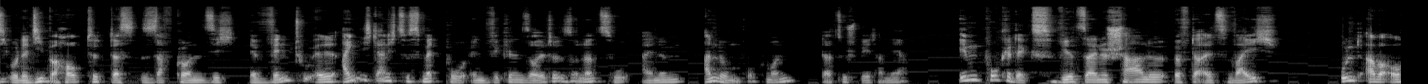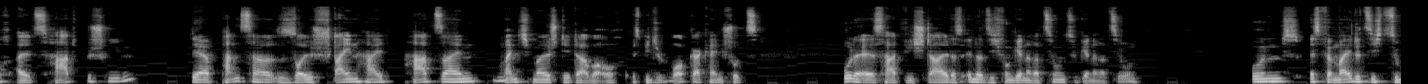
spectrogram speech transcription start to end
die oder die behauptet, dass Safcon sich eventuell eigentlich gar nicht zu Smetpo entwickeln sollte, sondern zu einem anderen Pokémon. Dazu später mehr. Im Pokédex wird seine Schale öfter als weich und aber auch als hart beschrieben. Der Panzer soll steinhart sein. Manchmal steht da aber auch, es bietet überhaupt gar keinen Schutz. Oder er ist hart wie Stahl. Das ändert sich von Generation zu Generation und es vermeidet sich zu,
